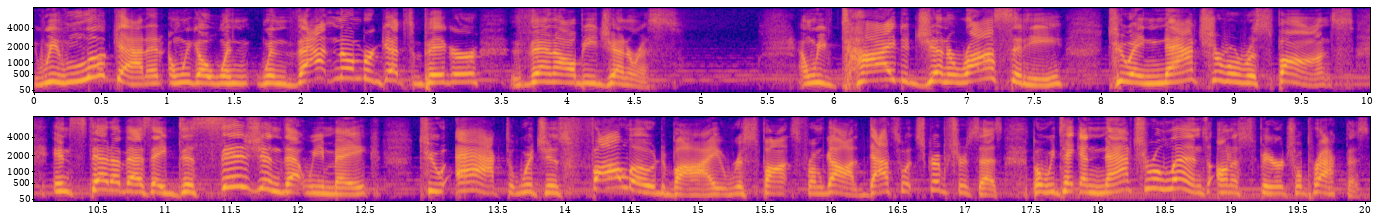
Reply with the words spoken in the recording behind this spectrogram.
We look at it and we go, when, when that number gets bigger, then I'll be generous and we've tied generosity to a natural response instead of as a decision that we make to act, which is followed by response from God. That's what scripture says. But we take a natural lens on a spiritual practice.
